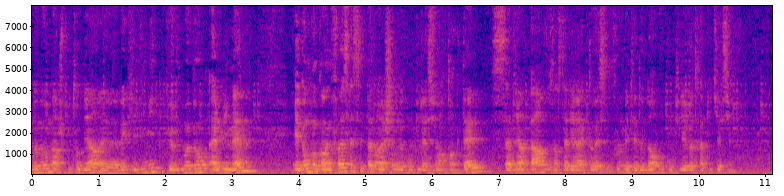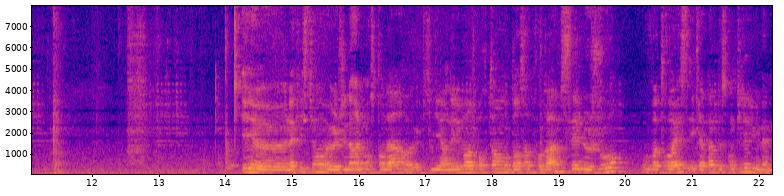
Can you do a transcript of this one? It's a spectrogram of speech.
Mono marche plutôt bien, avec les limites que Mono a lui-même. Et donc encore une fois, ça c'est pas dans la chaîne de compilation en tant que telle, ça vient à part, vous installez ReactOS, vous le mettez dedans, vous compilez votre application. Et euh, la question euh, généralement standard, euh, qui est un élément important dans un programme, c'est le jour où votre OS est capable de se compiler lui-même.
